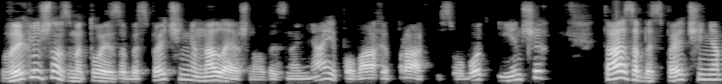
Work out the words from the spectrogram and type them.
виключно з метою забезпечення належного визнання і поваги прав і свобод інших та забезпечення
